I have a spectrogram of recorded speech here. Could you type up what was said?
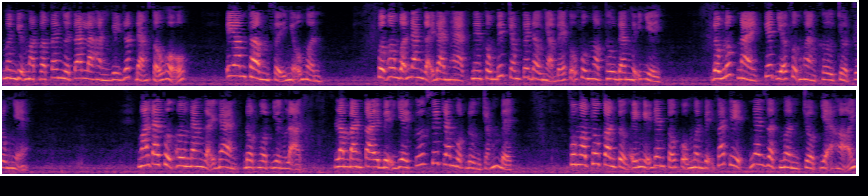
mình dụ mặt vào tay người ta là hành vi rất đáng xấu hổ. Y âm thầm phỉ nhổ mình. Phượng ương vẫn đang gãy đàn hạt nên không biết trong cái đầu nhỏ bé của Phùng ngọc thu đang nghĩ gì. Đúng lúc này, kết giữa phượng hoàng khư chợt rung nhẹ ngón tay phượng ương đang gãy đàn, đột ngột dừng lại. Lòng bàn tay bị dây cước xiết ra một đường trắng bệt. Phù ngọc thu còn tưởng ý nghĩ đen tối của mình bị phát hiện, nên giật mình, chột dạ hỏi,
